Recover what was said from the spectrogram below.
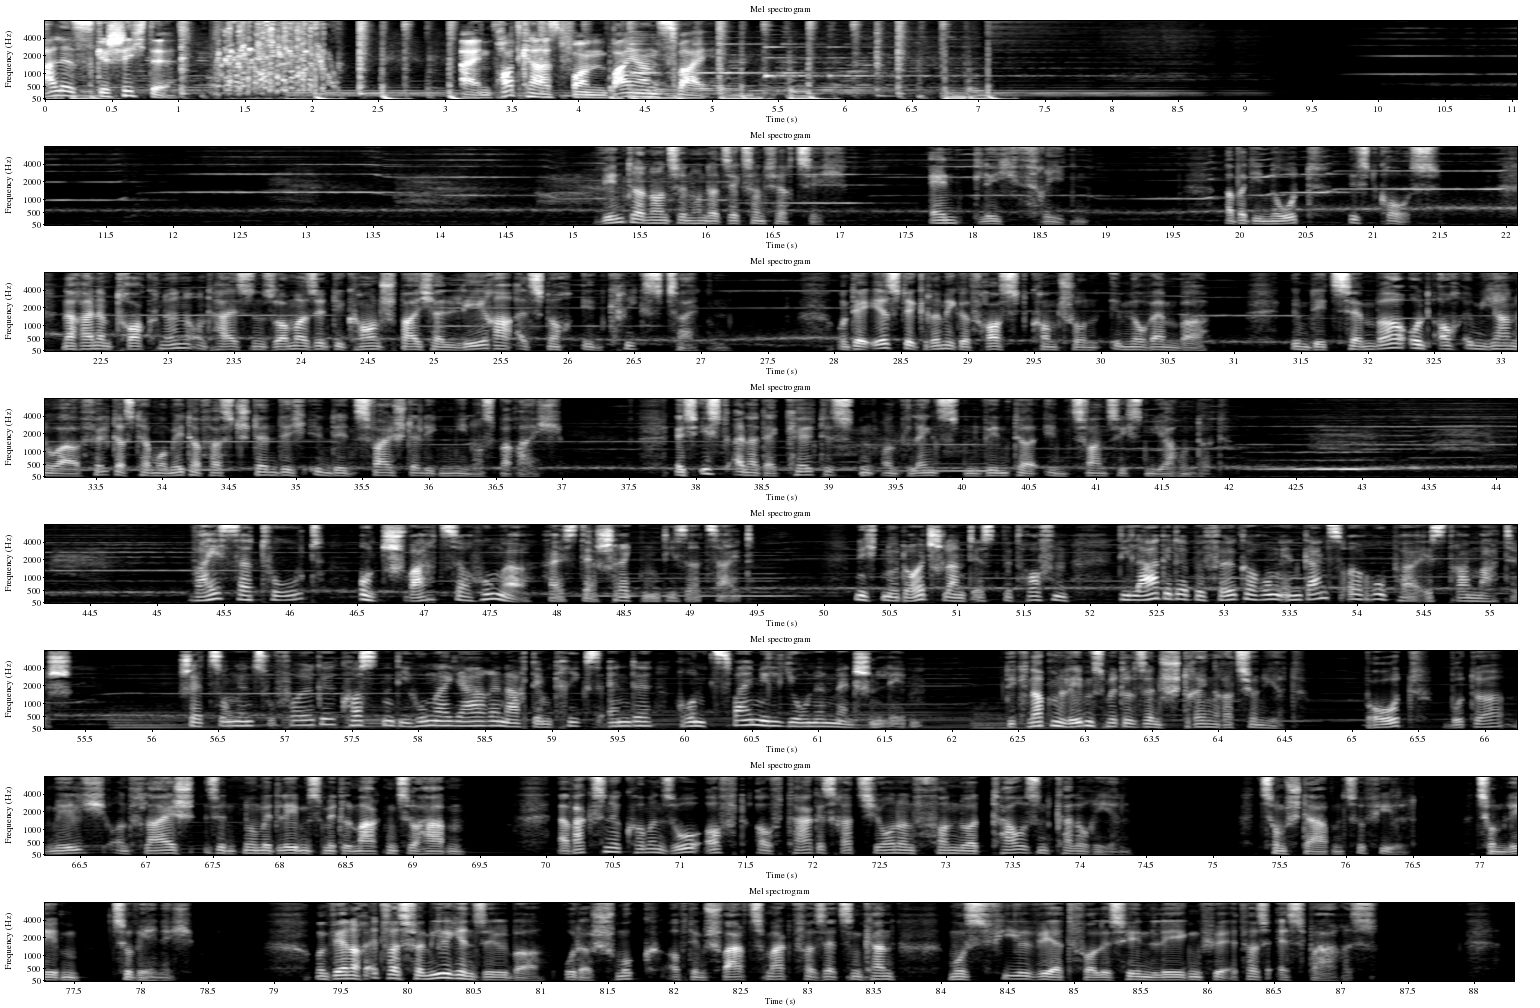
Alles Geschichte. Ein Podcast von Bayern 2. Winter 1946. Endlich Frieden. Aber die Not ist groß. Nach einem trockenen und heißen Sommer sind die Kornspeicher leerer als noch in Kriegszeiten. Und der erste grimmige Frost kommt schon im November. Im Dezember und auch im Januar fällt das Thermometer fast ständig in den zweistelligen Minusbereich. Es ist einer der kältesten und längsten Winter im 20. Jahrhundert. Weißer Tod und schwarzer Hunger heißt der Schrecken dieser Zeit. Nicht nur Deutschland ist betroffen, die Lage der Bevölkerung in ganz Europa ist dramatisch. Schätzungen zufolge kosten die Hungerjahre nach dem Kriegsende rund zwei Millionen Menschenleben. Die knappen Lebensmittel sind streng rationiert. Brot, Butter, Milch und Fleisch sind nur mit Lebensmittelmarken zu haben. Erwachsene kommen so oft auf Tagesrationen von nur 1000 Kalorien. Zum Sterben zu viel, zum Leben zu wenig. Und wer noch etwas Familiensilber oder Schmuck auf dem Schwarzmarkt versetzen kann, muss viel Wertvolles hinlegen für etwas Essbares.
